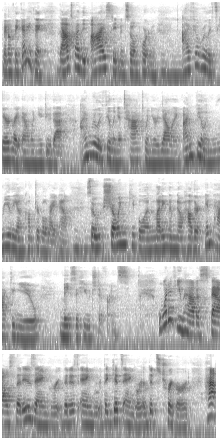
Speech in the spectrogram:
they don't think anything. That's why the I statement's so important. Mm-hmm. I feel really scared right now when you do that. I'm really feeling attacked when you're yelling. I'm Mm-hmm. feeling really uncomfortable right now. So showing people and letting them know how they're impacting you makes a huge difference. What if you have a spouse that is angry, that is angry, that gets angry or gets triggered? How,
